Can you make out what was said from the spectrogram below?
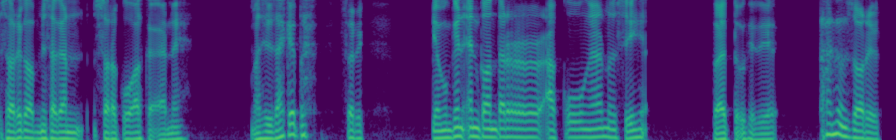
sorry kalau misalkan suaraku agak aneh. Masih sakit sorry. Ya mungkin encounter aku nganu sih batuk gitu ya. Sorry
